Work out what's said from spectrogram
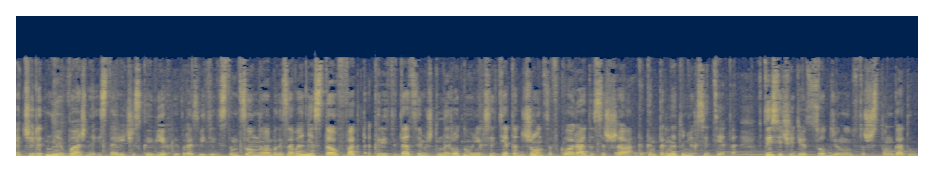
Очередной важной исторической вехой в развитии дистанционного образования стал факт аккредитации Международного университета Джонса в Колорадо, США, как интернет-университета в 1996 году.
